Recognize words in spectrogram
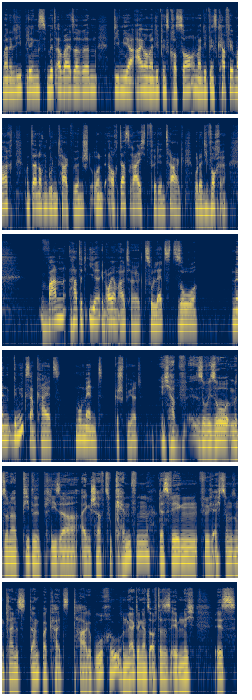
meine Lieblingsmitarbeiterin, die mir einmal mein Lieblingscroissant und mein Lieblingskaffee macht und dann noch einen guten Tag wünscht. Und auch das reicht für den Tag oder die Woche. Wann hattet ihr in eurem Alltag zuletzt so einen Genügsamkeitsmoment gespürt? Ich habe sowieso mit so einer People-Pleaser-Eigenschaft zu kämpfen. Deswegen führe ich echt so, so ein kleines Dankbarkeitstagebuch Uh. und merke dann ganz oft, dass es eben nicht ist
